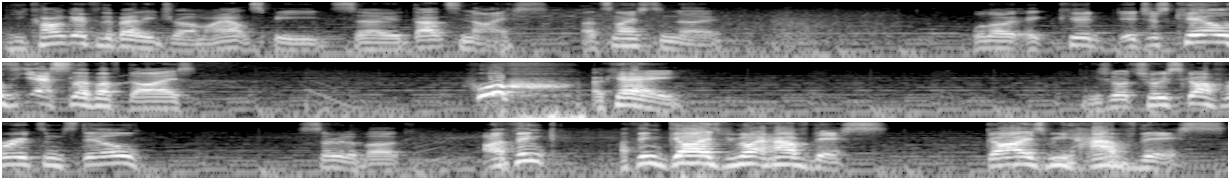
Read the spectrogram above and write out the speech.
He can't go for the belly drum, I outspeed, so that's nice. That's nice to know. Although it could, it just kills. Yes, Slurpuff dies. Whew! Okay, He's got Choice Scarf Rotom still. Solar Bug. I think, I think, guys, we might have this. Guys, we have this.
